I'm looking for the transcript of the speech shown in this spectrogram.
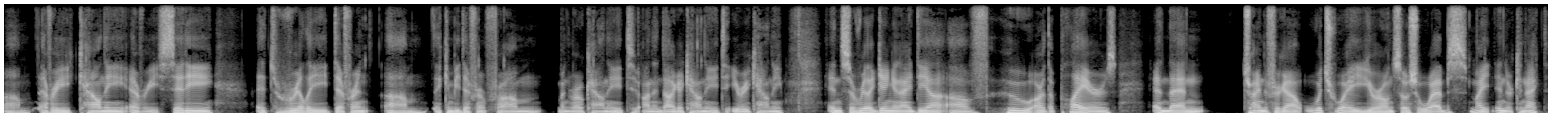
Um, every county, every city, it's really different. Um, it can be different from Monroe County to Onondaga County to Erie County. And so, really getting an idea of who are the players and then trying to figure out which way your own social webs might interconnect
